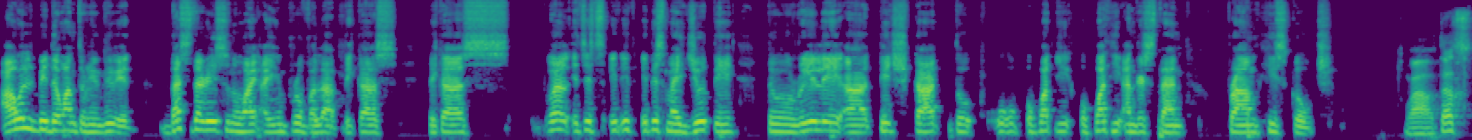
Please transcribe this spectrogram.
I will be the one to review it. That's the reason why I improve a lot because because well it's it's it, it is my duty to really uh, teach Scott to what he what he understand from his coach. Wow, that's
